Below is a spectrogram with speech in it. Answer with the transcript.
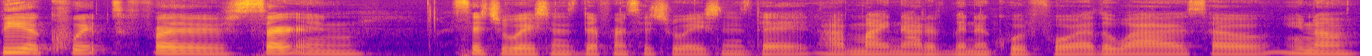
be equipped for certain situations, different situations that I might not have been equipped for otherwise. So, you know,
